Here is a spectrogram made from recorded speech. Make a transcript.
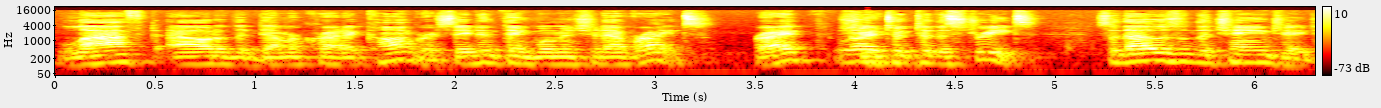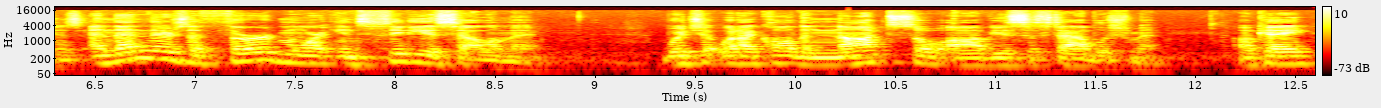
laughed out of the Democratic Congress. They didn't think women should have rights, right? She took to the streets. So those are the change agents. And then there's a third, more insidious element, which what I call the not so obvious establishment. Okay?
